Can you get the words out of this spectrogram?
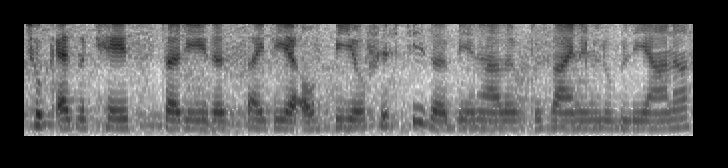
took as a case study this idea of BIO50, the Biennale of Design in Ljubljana,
